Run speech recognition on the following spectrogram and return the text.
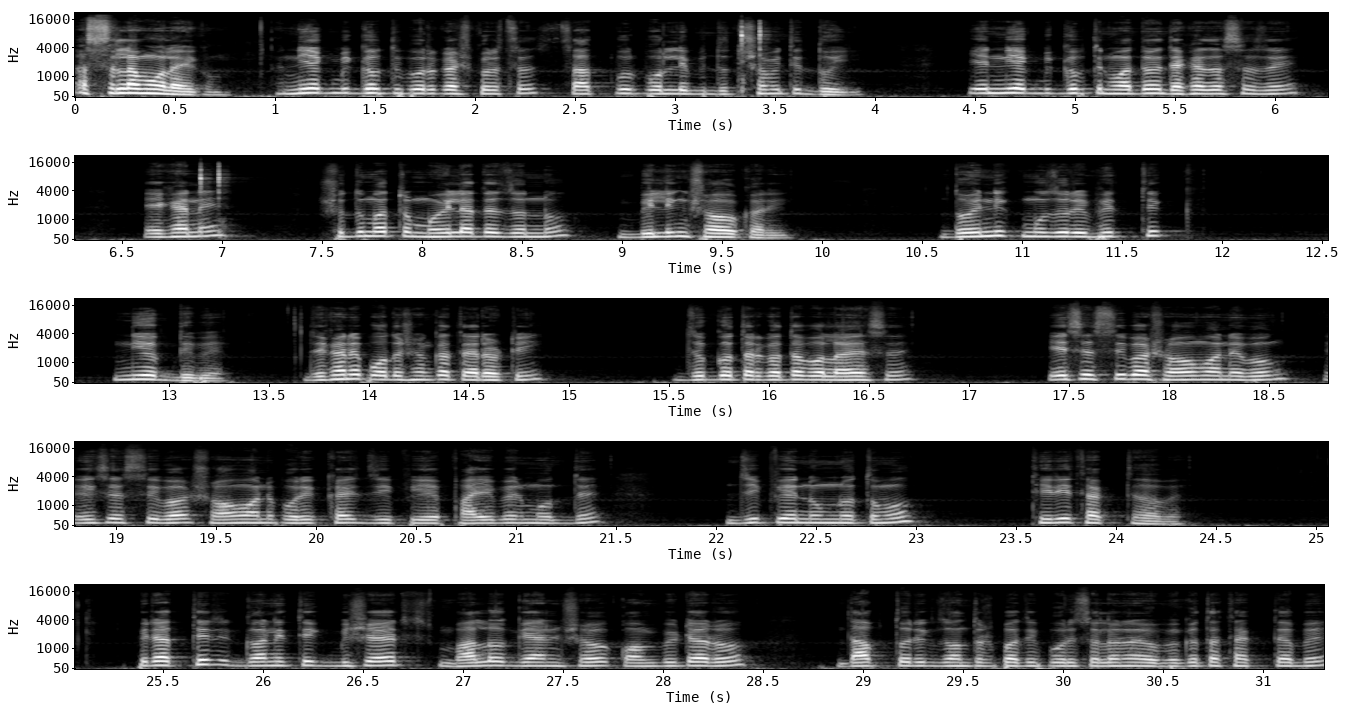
আসসালামু আলাইকুম। নিয়োগ বিজ্ঞপ্তি প্রকাশ করেছে চাঁদপুর পল্লী বিদ্যুৎ সমিতি দুই। এর নিয়োগ বিজ্ঞপ্তির মাধ্যমে দেখা যাচ্ছে যে এখানে শুধুমাত্র মহিলাদের জন্য বিলিং সহকারী দৈনিক মজুরি ভিত্তিক নিয়োগ দিবে, যেখানে পদসংখ্যা তেরোটি। যোগ্যতার কথা বলা হয়েছে, এসএসসি বা সমমান এবং এইচএসসি বা সমমানের পরীক্ষায় জিপিএ ফাইভের মধ্যে জিপিএ ন্যূনতম থ্রি থাকতে হবে। প্রার্থীর গাণিতিক বিষয়ের ভালো জ্ঞানসহ কম্পিউটার ও দাপ্তরিক যন্ত্রপাতি পরিচালনার অভিজ্ঞতা থাকতে হবে।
